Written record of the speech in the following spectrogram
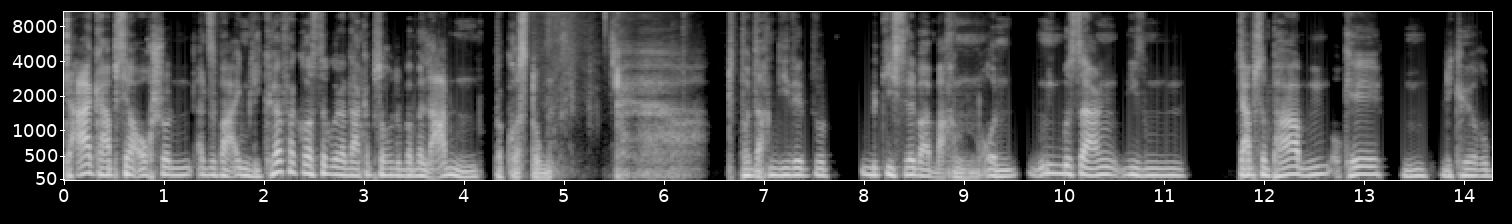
da gab es ja auch schon, also es war eigentlich Likörverkostung oder da gab es auch eine Marmeladenverkostung. Von Sachen, die wir wirklich selber machen. Und ich muss sagen, diesen gab es ein paar, hm, okay, hm, Liköre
